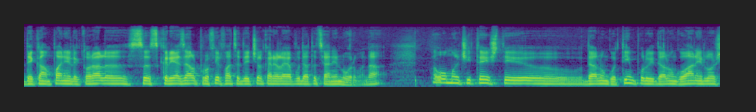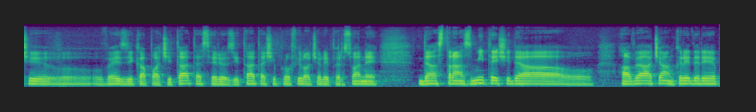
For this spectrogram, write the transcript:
de campanie electorală să-ți creeze alt profil față de cel care l-ai avut de atâția ani în urmă. Da? Omul citești uh, de-a lungul timpului, de-a lungul anilor și uh, vezi capacitatea, seriozitatea și profilul acelei persoane de a-ți transmite și de a uh, avea acea încredere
